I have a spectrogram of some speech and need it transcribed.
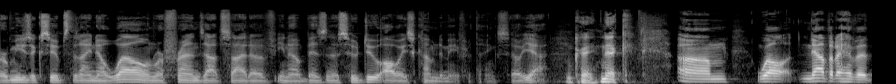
are music soups that I know well, and we're friends outside of you know business who do always come to me for things. So yeah, Okay, Nick. Um, well, now that I have a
